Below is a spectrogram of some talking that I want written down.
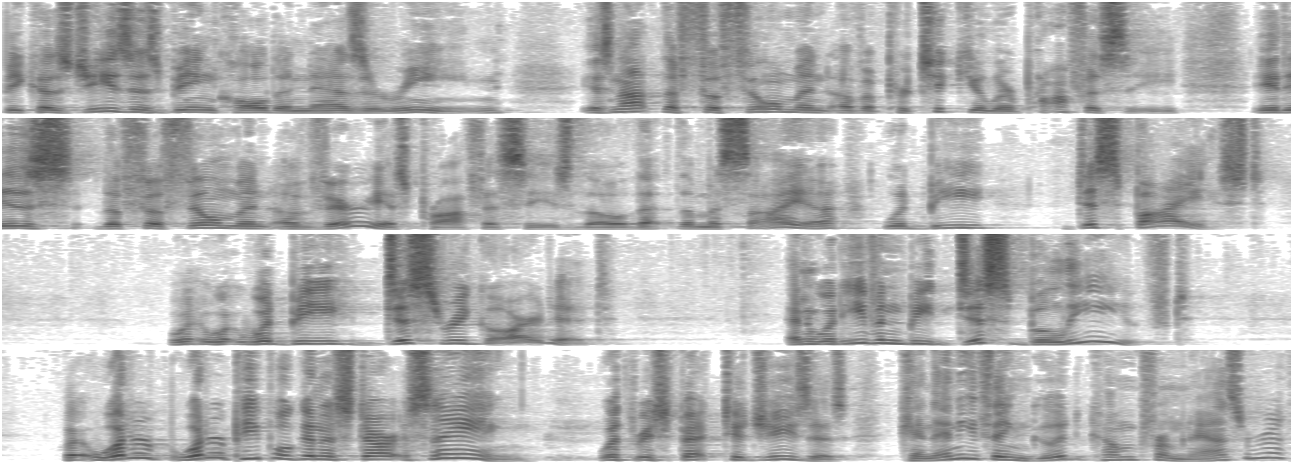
Because Jesus being called a Nazarene is not the fulfillment of a particular prophecy, it is the fulfillment of various prophecies, though, that the Messiah would be despised, would be disregarded, and would even be disbelieved. What are, what are people going to start saying with respect to Jesus? Can anything good come from Nazareth?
